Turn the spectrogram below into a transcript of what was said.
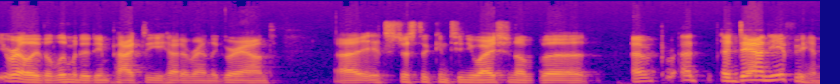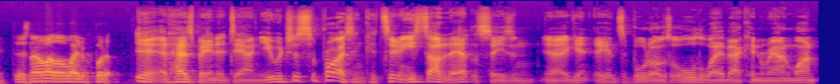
really the limited impact he had around the ground. Uh, it's just a continuation of a, a, a, down year for him. There's no other way to put it. Yeah, it has been a down year, which is surprising considering he started out the season you know, against the Bulldogs all the way back in round one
